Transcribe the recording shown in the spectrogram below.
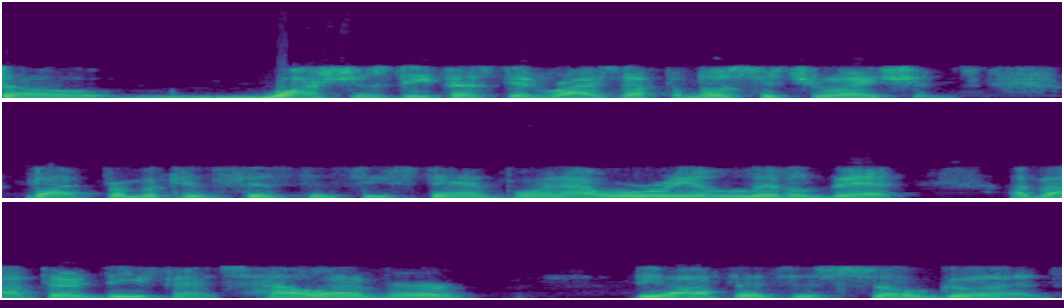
So Washington's defense did rise up in those situations. But from a consistency standpoint, I worry a little bit about their defense. However, the offense is so good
